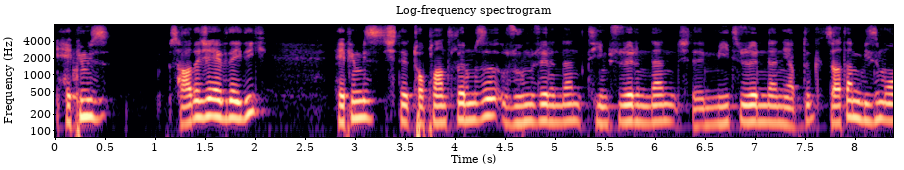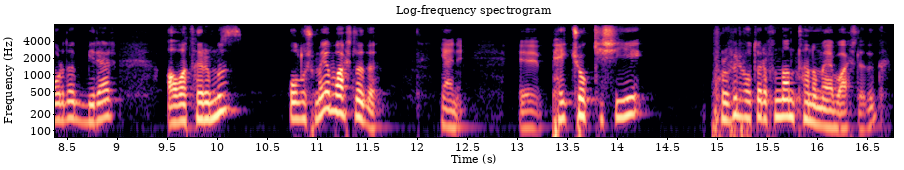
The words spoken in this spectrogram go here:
hepimiz sadece evdeydik. Hepimiz işte toplantılarımızı Zoom üzerinden, Teams üzerinden, işte Meet üzerinden yaptık. Zaten bizim orada birer avatarımız oluşmaya başladı. Yani e, pek çok kişiyi profil fotoğrafından tanımaya başladık.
